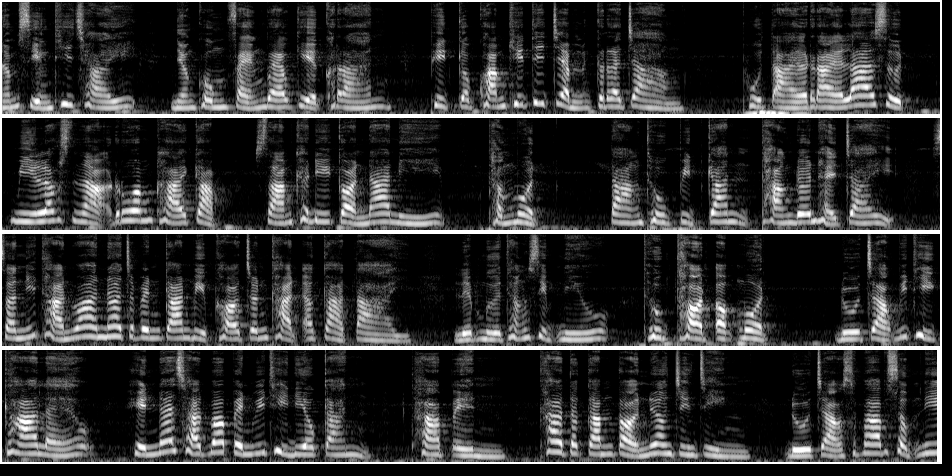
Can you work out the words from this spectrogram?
น้ำเสียงที่ใช้ยังคงแฝงแววเกียดคร้าน ผิดกับความคิดที่แจ่มกระจ่าง ผู้ตายรายล่าสุดมีลักษณะร่วมคล้ายกับสามคดีก่อนหน้านี้ ทั้งหมดต่างถูกปิดกั้นทางเดินหายใจ สันนิษฐานว่าน่าจะเป็นการบีบคอจนขาดอากาศตาย เล็บมือทั้งสิบนิ้ว ถูกถอดออกหมด ดูจากวิธีฆ่าแล้ว เห็นแน่ชัดว่าเป็นวิธีเดียวกัน ถ้าเป็นฆาตกรรมต่อเนื่องจริง ๆ ดูจากสภาพศพนี้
